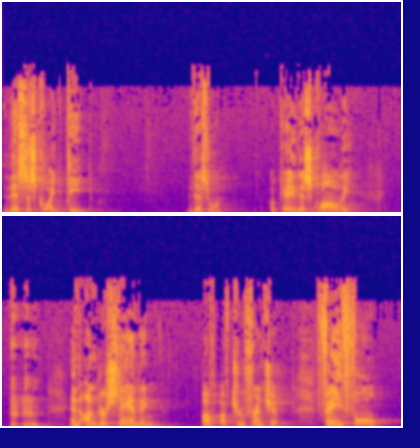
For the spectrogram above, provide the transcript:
this is quite deep. This one. Okay, this quality and understanding of, of true friendship. Faithful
